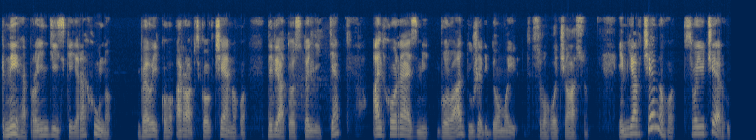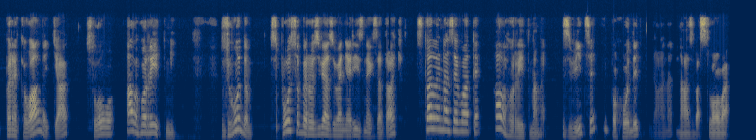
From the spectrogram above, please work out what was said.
Книга про індійський рахунок великого арабського вченого 9 століття Аль-Хорезмі була дуже відомою свого часу. Ім'я вченого, в свою чергу, переклали як слово алгоритмі. Згодом способи розв'язування різних задач стали називати алгоритмами. Звідси і походить дана назва слова.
